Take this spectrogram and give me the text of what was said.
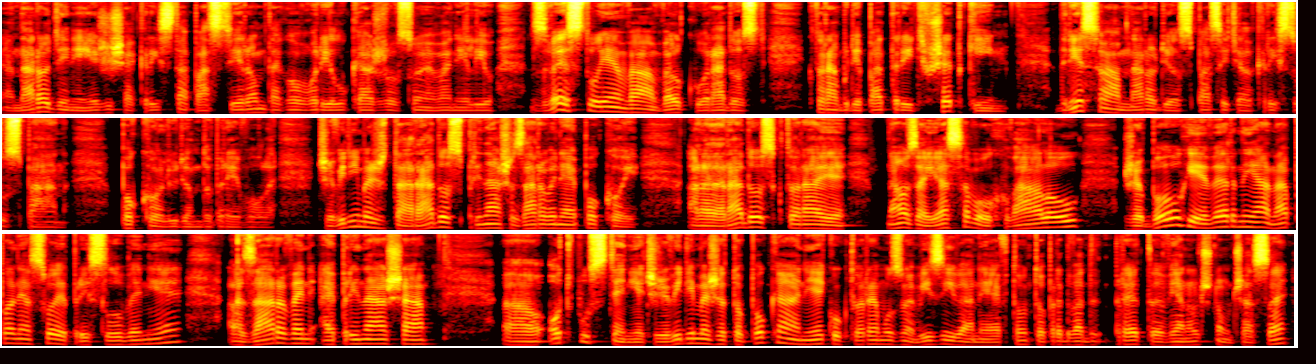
narodenie Ježiša Krista pastierom, tak hovorí Lukáš vo svojom evaníliu, zvestujem vám veľkú radosť, ktorá bude patriť všetkým. Dnes sa vám narodil Spasiteľ Kristus Pán. Pokoj ľuďom dobrej vôle. Čiže vidíme, že tá radosť prináša zároveň aj pokoj. Ale radosť, ktorá je naozaj jasavou chválou, že Boh je verný a naplňa svoje prislúbenie, ale zároveň aj prináša odpustenie. Čiže vidíme, že to pokánie, ku ktorému sme vyzývaní aj v tomto predvianočnom čase,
